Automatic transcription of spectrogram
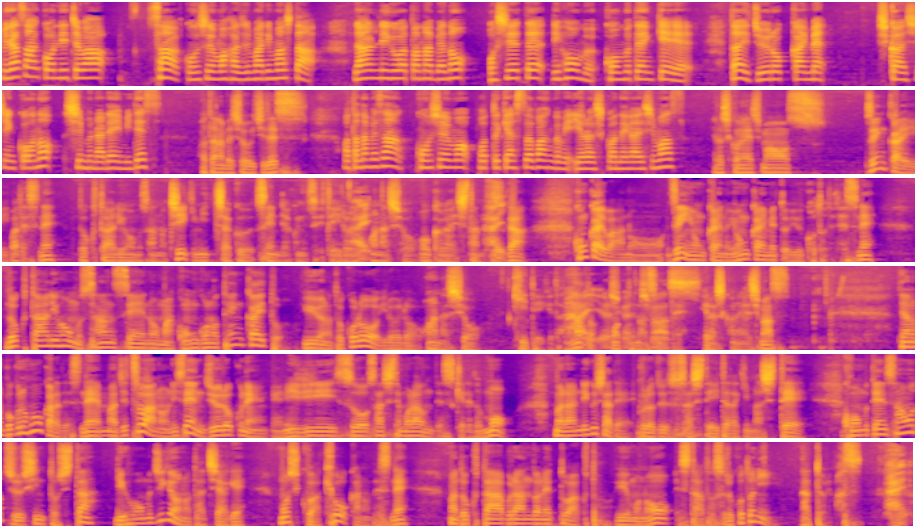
皆さんこんにちは。さあ今週も始まりました。ランリグ渡辺の教えてリフォーム工務店経営第16回目。司会進行の志村玲美です。渡辺翔一です。渡辺さん今週もポッドキャスト番組よろしくお願いします。よろしくお願いします。前回はですね、ドクターリフォームさんの地域密着戦略についていろいろお話をお伺いしたんですが、今回はあの、全4回の4回目ということでですね、ドクターリフォーム賛成のまあ今後の展開というようなところをいろいろお話を聞いていけたらなと思ってまますすので、よろしくお願いします。で、あの、僕の方からですね、まあ、実はあの、2016年にリリースをさせてもらうんですけれども、まあ、ランリグ社でプロデュースさせていただきまして、工務店さんを中心としたリフォーム事業の立ち上げ、もしくは強化のですね、まあ、ドクターブランドネットワークというものをスタートすることになっております。はい。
